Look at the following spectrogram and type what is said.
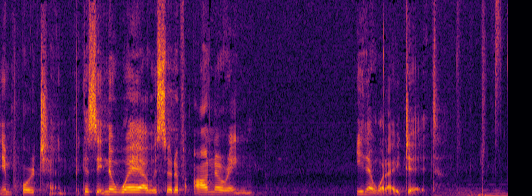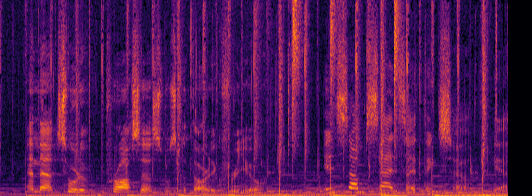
important because in a way I was sort of honoring, you know, what I did. And that sort of process was cathartic for you. In some sense, I think so. Yeah.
